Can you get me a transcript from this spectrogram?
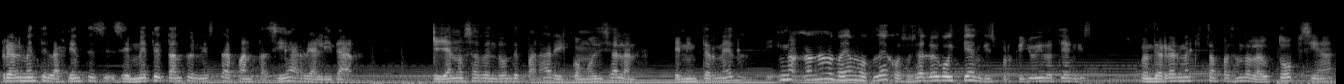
realmente la gente se, se mete tanto en esta fantasía realidad que ya no saben dónde parar. Y como dice Alan, en internet, no, no, no nos vayamos lejos, o sea, luego hay tianguis, porque yo he ido a tianguis, donde realmente están pasando la autopsia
